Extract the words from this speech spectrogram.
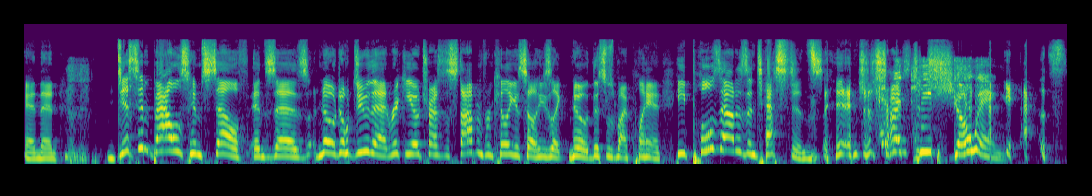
and then disembowels himself and says, "No, don't do that." Riki-Oh tries to stop him from killing himself. He's like, "No, this was my plan." He pulls out his intestines and just And tries to keeps going. yes,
